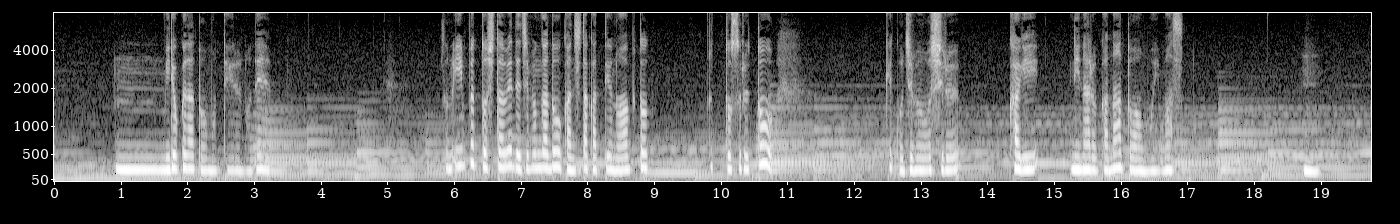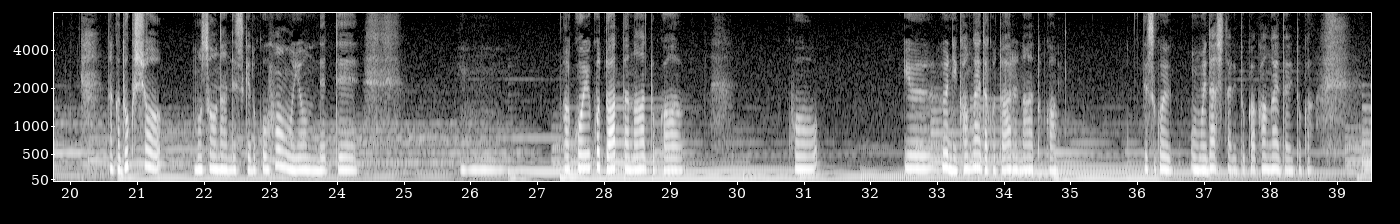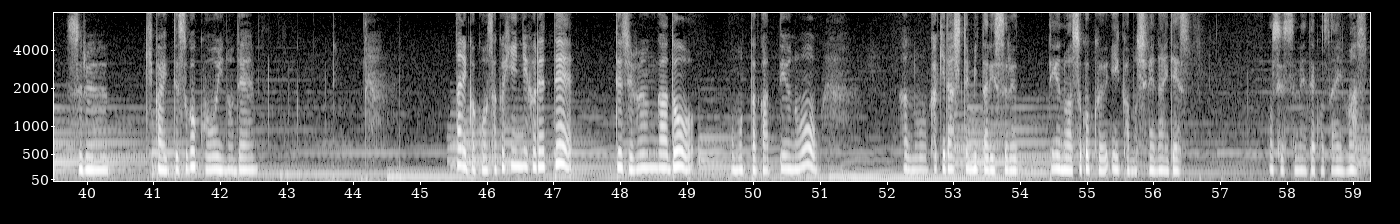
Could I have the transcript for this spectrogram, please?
うん魅力だと思っているのでそのインプットした上で自分がどう感じたかっていうのをアウトプットすると結構自分を知る鍵になるかなとは思います。うん、なんか読書もそうなんですけどこう本を読んでてうんあこういうことあったなとかこういうふうに考えたことあるなとかってすごい思い出したりとか考えたりとかする機会ってすごく多いので何かこう作品に触れてで自分がどう思ったかっていうのをあの書き出してみたりするっていうのはすごくいいかもしれないです。おすすめでございます。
